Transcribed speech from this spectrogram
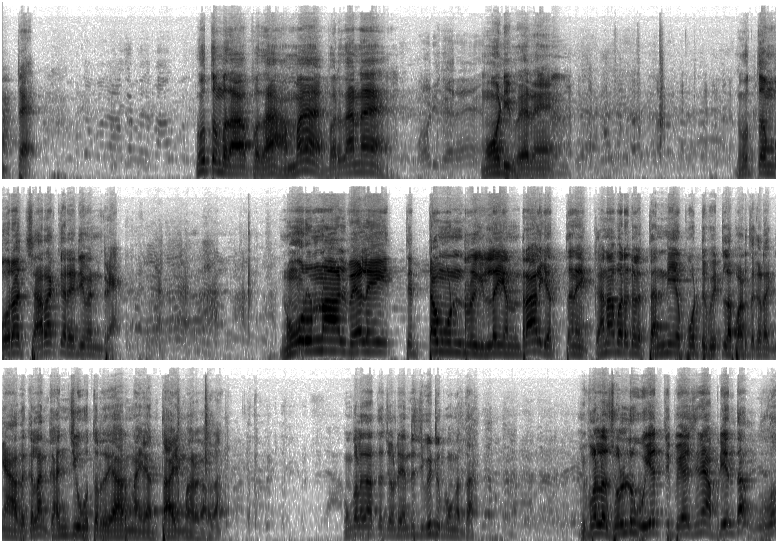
அட்டை. நூற்றம்பது ஆப்பதா ஆமாம் இவர் தானே மோடி பேரேன் நூற்றம்பது ரூபா சரக்கு ரெடி பண்ணுறேன் நூறு நாள் வேலை திட்டம் ஒன்று இல்லை என்றால் எத்தனை கணவர்கள் தண்ணியை போட்டு வீட்டில் படுத்து கிடக்கேன்? அதுக்கெல்லாம் கஞ்சி ஊற்றுறது யாருன்னா என் தாய்மார்கள் தான். உங்களை தான் சொல்கிறேன் எந்திரிச்சு வீட்டுக்கு போங்க தான் இவ்வளோ சொல்லிட்டு உயர்த்தி பேசினேன் அப்படியே தான் ஓ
